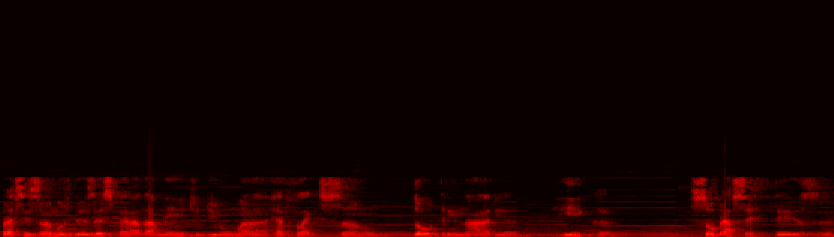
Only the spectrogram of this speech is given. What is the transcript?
Precisamos desesperadamente de uma reflexão doutrinária rica sobre a certeza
